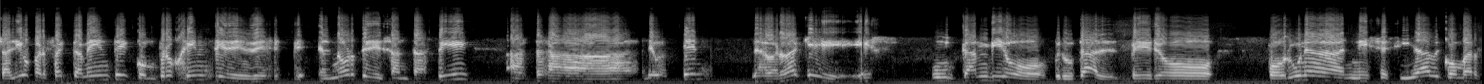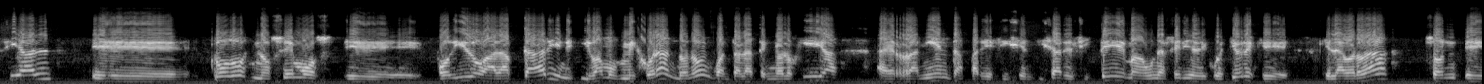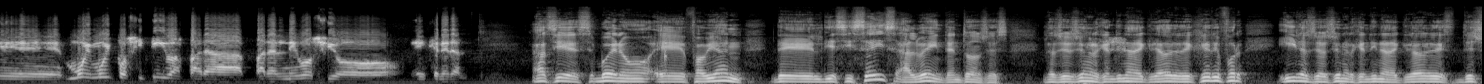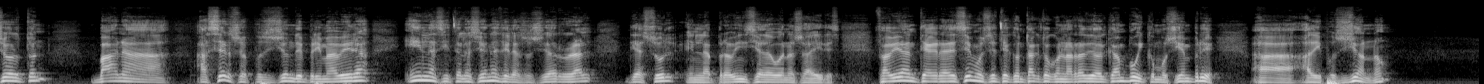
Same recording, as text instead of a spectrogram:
salió perfectamente, compró gente desde de, de, el norte de Santa Fe hasta Neuquén, la verdad que es un cambio brutal, pero por una necesidad comercial eh, todos nos hemos eh, podido adaptar y, y, vamos mejorando, ¿no? En cuanto a la tecnología, a herramientas para eficientizar el sistema, una serie de cuestiones que, que la verdad son eh, muy, muy positivas para, para el negocio en general. Así es. Bueno, eh, Fabián, del 16 al 20 entonces, la Asociación Argentina de Creadores de Hereford y la Asociación Argentina de Creadores de Shorton van a hacer su exposición de primavera en las instalaciones de la Sociedad Rural de Azul en la provincia de Buenos Aires. Fabián, te agradecemos este contacto con la Radio del Campo y como siempre a, a disposición, ¿no?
